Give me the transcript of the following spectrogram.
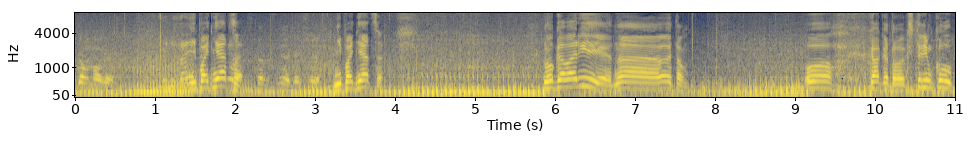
снега много. Не подняться? Не подняться? Ну, говорили на этом, о, как это, экстрим клуб.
